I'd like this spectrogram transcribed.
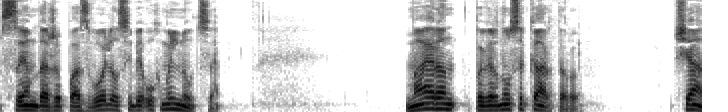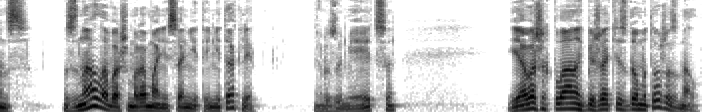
Сэм даже позволил себе ухмыльнуться — Майрон повернулся к Артеру. «Чанс знал о вашем романе с Анитой, не так ли?» «Разумеется. И о ваших планах бежать из дома тоже знал?»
